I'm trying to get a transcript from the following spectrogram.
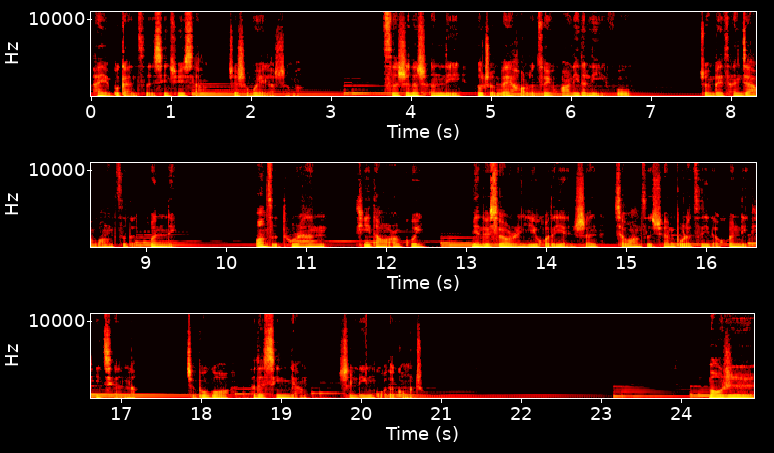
他也不敢仔细去想这是为了什么。此时的城里都准备好了最华丽的礼服，准备参加王子的婚礼。王子突然提刀而归，面对所有人疑惑的眼神，小王子宣布了自己的婚礼提前了，只不过他的新娘是邻国的公主。某日，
